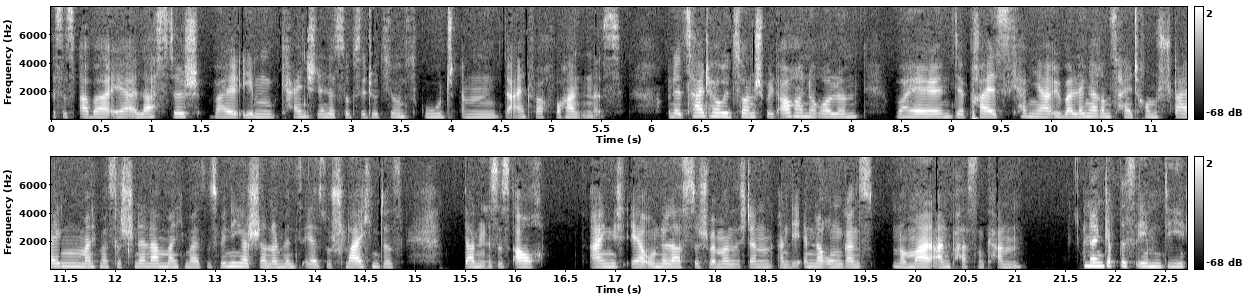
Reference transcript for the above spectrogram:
ist es aber eher elastisch, weil eben kein schnelles Substitutionsgut ähm, da einfach vorhanden ist. Und der Zeithorizont spielt auch eine Rolle, weil der Preis kann ja über längeren Zeitraum steigen. Manchmal ist es schneller, manchmal ist es weniger schnell. Und wenn es eher so schleichend ist, dann ist es auch eigentlich eher unelastisch, wenn man sich dann an die Änderungen ganz normal anpassen kann. Und dann gibt es eben die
